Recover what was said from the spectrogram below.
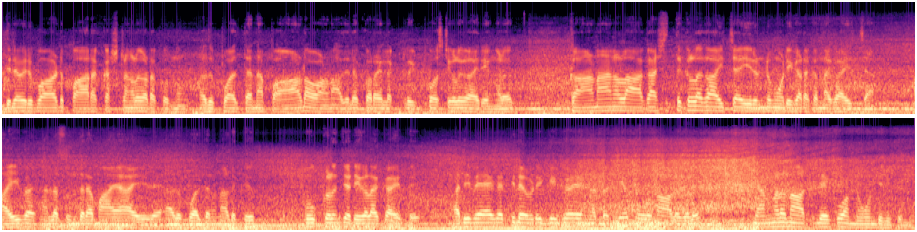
ഇതിൽ ഒരുപാട് പാറക്കഷ്ണങ്ങൾ കിടക്കുന്നു. അതുപോലെ തന്നെ പാടമാണ് അതിലെ കുറേ ഇലക്ട്രിക് പോസ്റ്റുകൾ കാര്യങ്ങൾ കാണാനുള്ള ആകാശത്തേക്കുള്ള കാഴ്ച ഇരുണ്ട് മൂടി കിടക്കുന്ന കാഴ്ച. ഹൈവേ നല്ല സുന്ദരമായ ഹൈവേ അതുപോലെ തന്നെ നടുക്ക് പൂക്കളും ചെടികളൊക്കെ ആയിട്ട് അതിവേഗത്തിൽ എവിടേക്കൊക്കെ എങ്ങോട്ടൊക്കെ പോകുന്ന ആളുകൾ ഞങ്ങളുടെ നാട്ടിലേക്ക് വന്നുകൊണ്ടിരിക്കുന്നു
